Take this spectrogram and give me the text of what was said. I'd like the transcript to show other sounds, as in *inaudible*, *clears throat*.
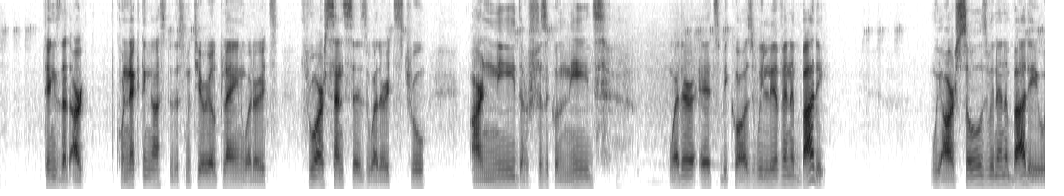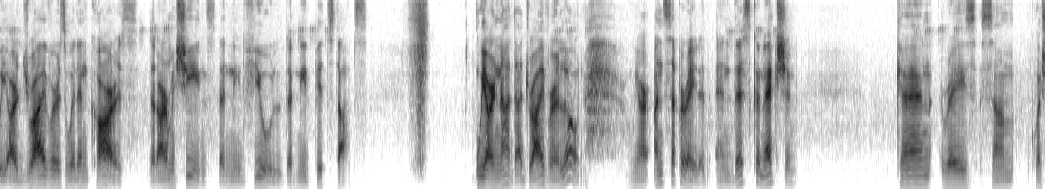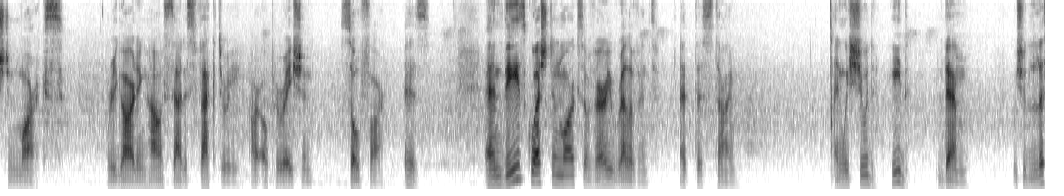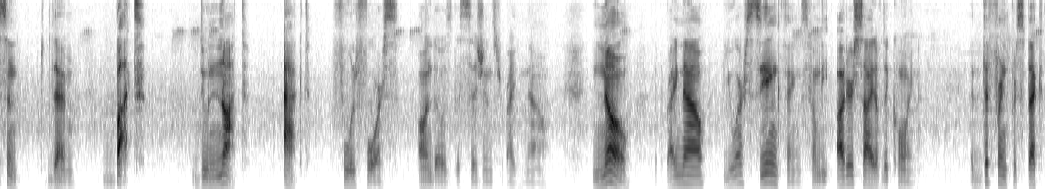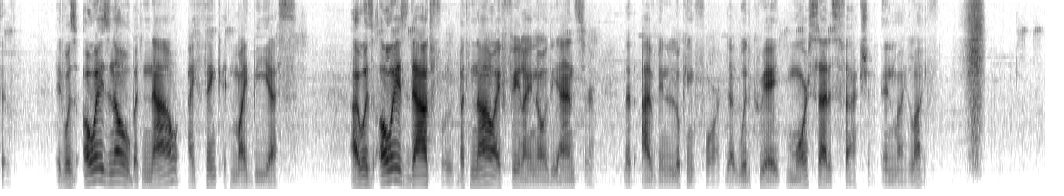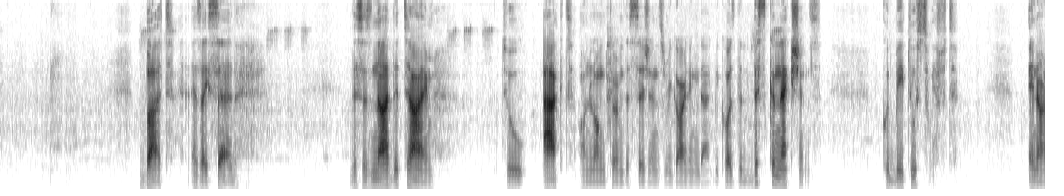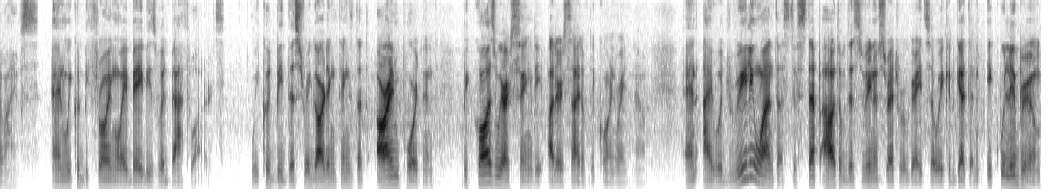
things that are connecting us to this material plane, whether it's through our senses, whether it's through our need, our physical needs, whether it's because we live in a body. We are souls within a body. We are drivers within cars that are machines, that need fuel, that need pit stops. We are not that driver alone. *sighs* We are unseparated and this connection can raise some question marks regarding how satisfactory our operation so far is. And these question marks are very relevant at this time. And we should heed them. We should listen them. But do not act full force on those decisions right now. Know that right now you are seeing things from the other side of the coin, a different perspective. It was always no, but now I think it might be yes. I was always doubtful, but now I feel I know the answer that I've been looking for that would create more satisfaction in my life. But, as I said, this is not the time to act on long-term decisions regarding that because the disconnections could be too swift in our lives and we could be throwing away babies with bathwaters. We could be disregarding things that are important because we are seeing the other side of the coin right now. And I would really want us to step out of this Venus retrograde so we could get an equilibrium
